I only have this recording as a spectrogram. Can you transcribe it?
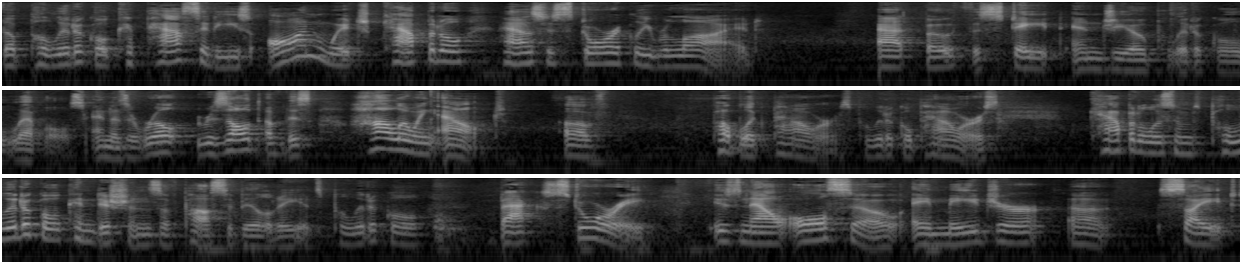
the political capacities on which capital has historically relied at both the state and geopolitical levels. And as a re- result of this hollowing out of public powers, political powers, capitalism's political conditions of possibility, its political backstory is now also a major uh, site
